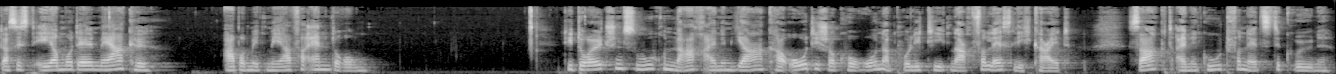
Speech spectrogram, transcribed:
Das ist eher Modell Merkel, aber mit mehr Veränderung. Die Deutschen suchen nach einem Jahr chaotischer Corona-Politik nach Verlässlichkeit, sagt eine gut vernetzte Grüne.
